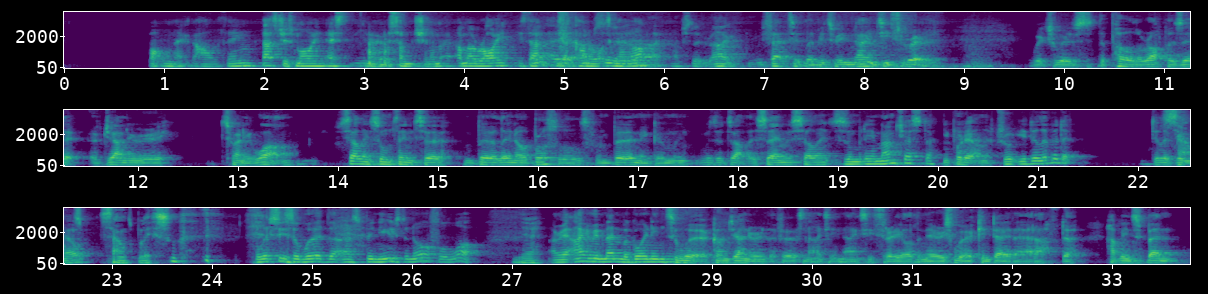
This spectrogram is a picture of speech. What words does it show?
bottleneck the whole thing. That's just my you know assumption. Am, am I right? Is that, is that kind of what's going on? Right, absolutely right. Effectively, between 93, which was the polar opposite of January 21, selling something to Berlin or Brussels from Birmingham was exactly the same as selling it to somebody in Manchester. You put it on a truck, you delivered it. Delivery Sounds, note. sounds bliss. Bliss is a word that has been used an awful lot. Yeah. I mean, I remember going into work on January the 1st, 1993, or the nearest working day thereafter, having spent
